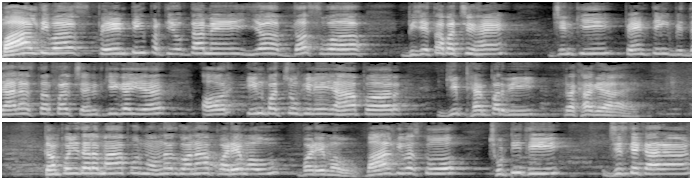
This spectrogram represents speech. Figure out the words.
बाल दिवस पेंटिंग प्रतियोगिता में यह दस व विजेता बच्चे हैं, जिनकी पेंटिंग विद्यालय स्तर पर चयनित की गई है और इन बच्चों के लिए यहाँ पर गिफ्ट हैम्पर भी रखा गया है। कंपोजिट महापुर मोहम्मद गोना, पढ़े मऊ, बड़े मऊ। बाल दिवस को छुट्टी थी, जिसके कारण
